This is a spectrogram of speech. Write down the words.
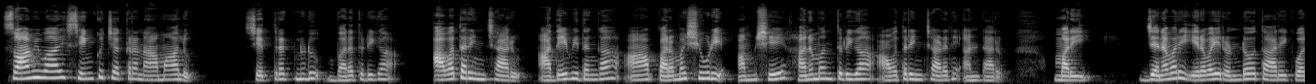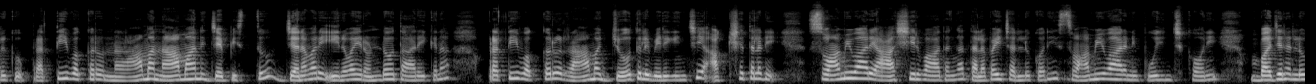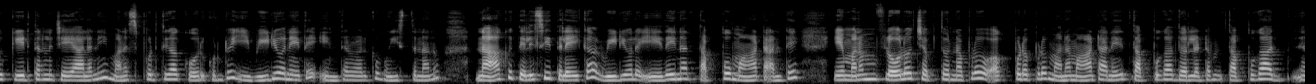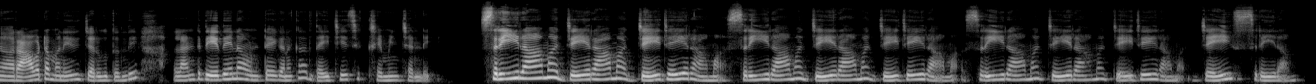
స్వామివారి శంకుచక్ర నామాలు శత్రుఘ్నుడు భరతుడిగా అవతరించారు. అదేవిధంగా ఆ పరమశివుడి అంశే హనుమంతుడిగా అవతరించాడని అంటారు. మరి జనవరి ఇరవై రెండో తారీఖు వరకు ప్రతి ఒక్కరూ రామనామాన్ని జపిస్తూ జనవరి ఇరవై రెండో తారీఖున ప్రతి ఒక్కరూ రామ జ్యోతులు వెలిగించి అక్షతలని స్వామివారి ఆశీర్వాదంగా తలపై చల్లుకొని స్వామివారిని పూజించుకొని భజనలు కీర్తనలు చేయాలని మనస్ఫూర్తిగా కోరుకుంటూ ఈ వీడియోనైతే ఇంతవరకు ముగిస్తున్నాను. నాకు తెలిసి తెలియక వీడియోలో ఏదైనా తప్పు మాట అంటే ఏ మనం ఫ్లోలో చెప్తున్నప్పుడు అప్పుడప్పుడు మన మాట అనేది తప్పుగా దొరలటం తప్పుగా రావటం అనేది జరుగుతుంది. అలాంటిది ఏదైనా ఉంటే గనక దయచేసి క్షమించండి. శ్రీరామ జయ రామ జయ జయ రామ శ్రీరామ జయ రామ జయ జయ రామ శ్రీరామ జయ రామ జయ జయ రామ జై శ్రీరామ్.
